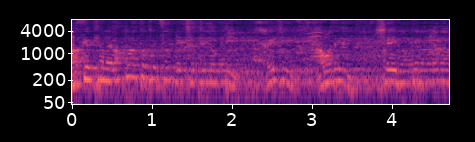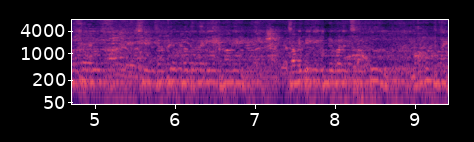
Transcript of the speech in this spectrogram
আজকের খেলায় অক্লান্ত পরিশ্রম করছেন যে লোকটি এই যে আমাদের সেই রঙের রঙের সবুজ সেই জাতীয় পতাকা নিয়ে ঘরে চারিদিকে ঘুরে বেড়াচ্ছে আব্দুল মামুন ভাই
